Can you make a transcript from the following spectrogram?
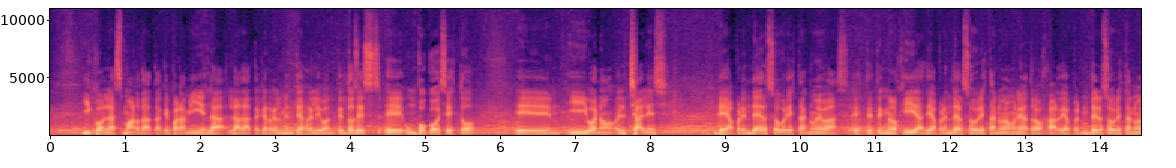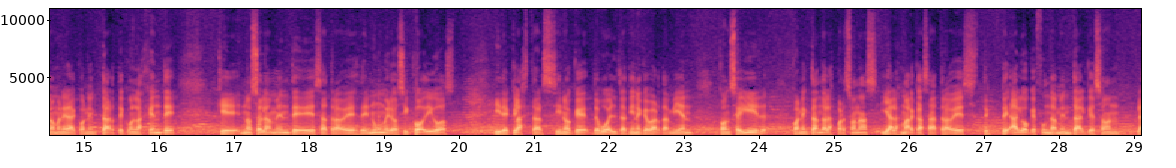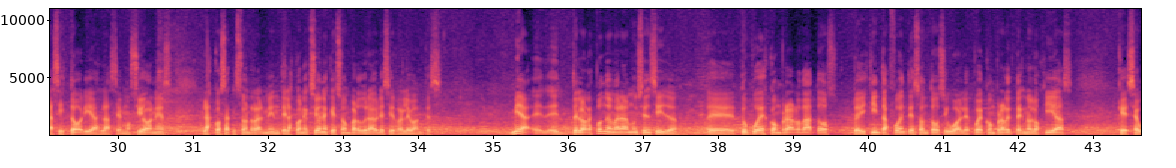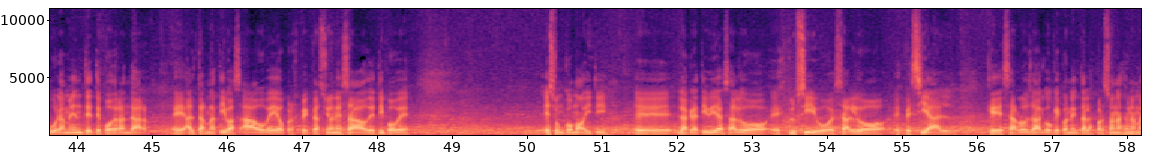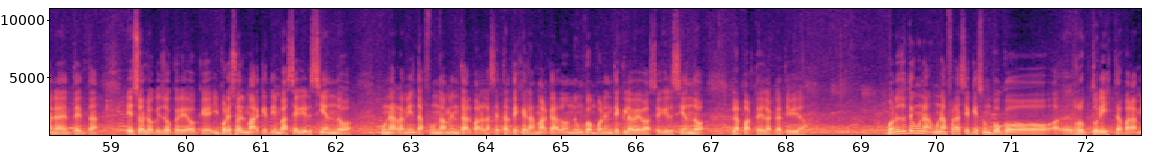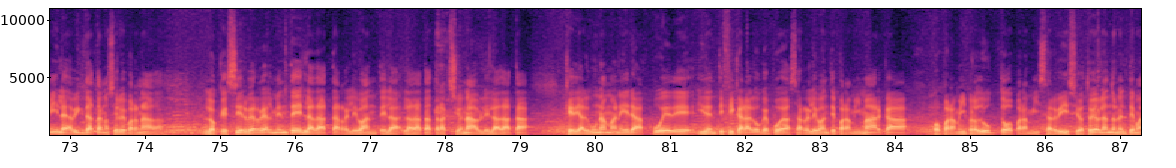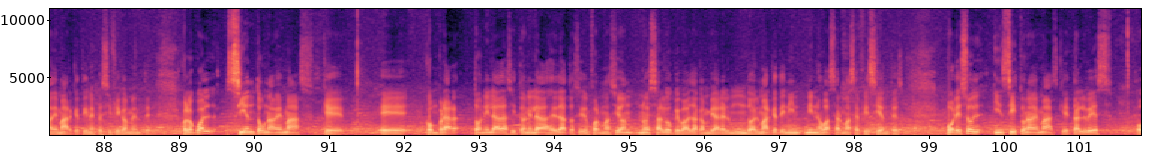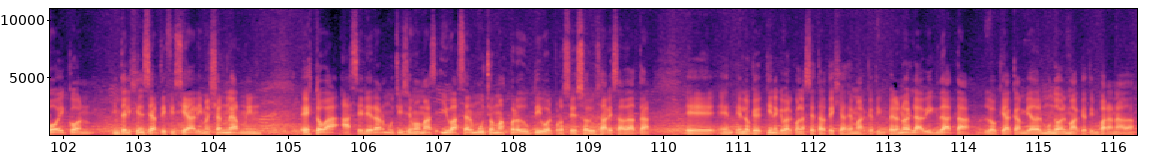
y con la Smart Data, que para mí es la, data que realmente es relevante. Entonces, eh, un poco es esto eh, y bueno, el challenge de aprender sobre estas nuevas este, tecnologías, de aprender sobre esta nueva manera de trabajar, de aprender sobre esta nueva manera de conectarte con la gente, que no solamente es a través de números y códigos y de clusters, sino que de vuelta tiene que ver también con seguir conectando a las personas y a las marcas a través de, algo que es fundamental, que son las historias, las emociones, las cosas que son realmente, las conexiones que son perdurables y relevantes. Mira, eh, eh, te lo respondo de manera muy sencilla. Eh, tú puedes comprar datos de distintas fuentes, son todos iguales. Puedes comprar tecnologías que seguramente te podrán dar eh, alternativas A o B o prospectaciones A o de tipo B. Es un commodity. Eh, la creatividad es algo exclusivo, es algo especial, que desarrolla algo que conecta a las personas de una manera intenta. Eso es lo que yo creo que, y por eso el marketing va a seguir siendo una herramienta fundamental para las estrategias de las marcas, donde un componente clave va a seguir siendo la parte de la creatividad. Bueno, yo tengo una, frase que es un poco eh, rupturista. Para mí la Big Data no sirve para nada. Lo que sirve realmente es la data relevante, la, data traccionable, la data que de alguna manera puede identificar algo que pueda ser relevante para mi marca o para mi producto, para mi servicio. Estoy hablando en el tema de marketing específicamente. Con lo cual siento una vez más que eh, comprar toneladas y toneladas de datos y de información no es algo que vaya a cambiar el mundo del marketing ni, nos va a ser más eficientes. Por eso insisto una vez más que tal vez hoy con inteligencia artificial y machine learning esto va a acelerar muchísimo más y va a ser mucho más productivo el proceso de usar esa data eh, en, lo que tiene que ver con las estrategias de marketing. Pero no es la big data lo que ha cambiado el mundo del marketing, para nada.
